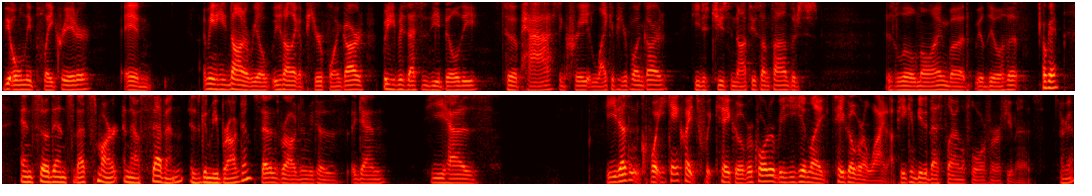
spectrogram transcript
the only play creator, and I mean he's not a real. He's not like a pure point guard, but he possesses the ability to pass and create like a pure point guard. He just chooses not to sometimes, which is a little annoying, but we'll deal with it. okay, and so then so that's Smart, and now seven is going to be Brogdon. Seven's Brogdon because again, he has. He doesn't quite. He can't quite tw- take over quarter, but he can like take over a lineup. He can be the best player on the floor for a few minutes. Okay.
